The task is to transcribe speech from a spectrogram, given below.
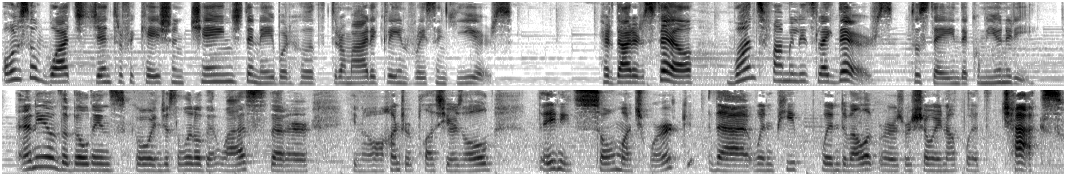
also watched gentrification change the neighborhood dramatically in recent years. Her daughter Estelle wants families like theirs to stay in the community. Any of the buildings going just a little bit west that are, you know, 100 plus years old, they need so much work that when peop- when developers were showing up with checks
